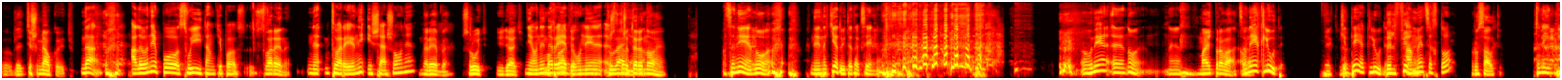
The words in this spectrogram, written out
Блядь, ті, що мявкають. Да. Але вони по своїй там, типу, с- Тварини. не, тварини і ще що вони? Риби. Шруть, їдять. Ні, вони не Мохнаті. риби, вони. е, Тулені. Чотири ноги. Пацани, ну, не накидуйте так сильно. Вони, е, ну, е, Мають права. Це вони раз. як люди. Як люди. Кити як люди. Дельфіни. А ми це хто? Русалки. То не...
